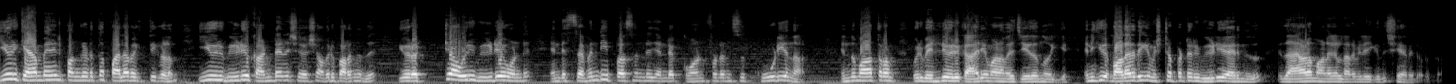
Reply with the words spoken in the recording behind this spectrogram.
ഈ ഒരു ക്യാമ്പയിനിൽ പങ്കെടുത്ത പല വ്യക്തികളും ഈ ഒരു വീഡിയോ കണ്ടതിന് ശേഷം അവർ പറഞ്ഞത് ഈ ഒരൊറ്റ ഒരു വീഡിയോ കൊണ്ട് എന്റെ സെവന്റി പെർസെന്റേജ് എന്റെ കോൺഫിഡൻസ് കൂടിയെന്നാണ്. എന്തുമാത്രം ഒരു വലിയൊരു കാര്യമാണ് അവർ ചെയ്തെന്ന് നോക്കി എനിക്ക് വളരെയധികം ഇഷ്ടപ്പെട്ട ഒരു വീഡിയോ ആയിരുന്നു ഇത്. ധാരാളം ആളുകളുടെ അറിവിലേക്ക് ഇത് ഷെയർ ചെയ്ത് കൊടുക്കുക.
